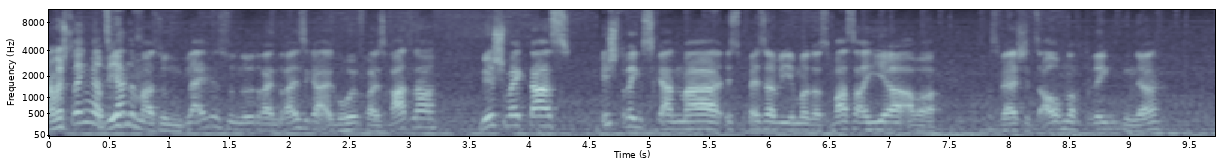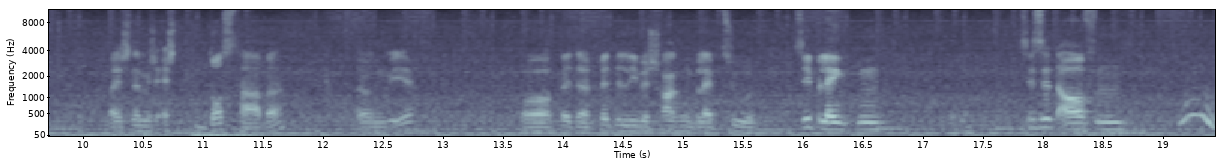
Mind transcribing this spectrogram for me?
Aber ich trinke ganz gerne mal so ein kleines, so 0,33er alkoholfreies Radler. Mir schmeckt das. Ich trinke es gern mal. Ist besser wie immer das Wasser hier, aber das werde ich jetzt auch noch trinken, ne? Weil ich nämlich echt Durst habe. Irgendwie. Oh, bitte, bitte, liebe Schranken, bleibt zu. Sie blinken. Sie sind offen. Uh.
